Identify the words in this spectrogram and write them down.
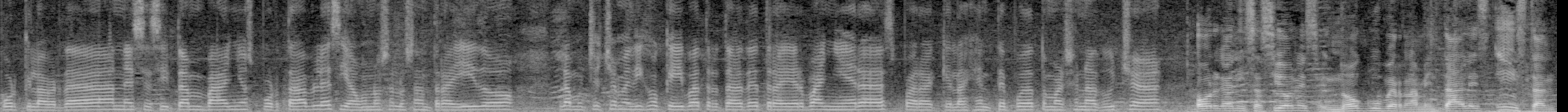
porque la verdad necesitan baños portables y aún no se los han traído. La muchacha me dijo que iba a tratar de traer bañeras para que la gente pueda tomarse una ducha. Organizaciones no gubernamentales instan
